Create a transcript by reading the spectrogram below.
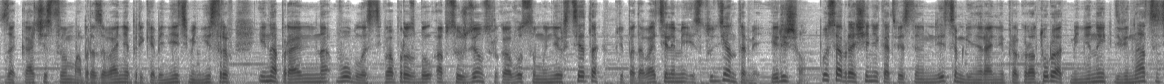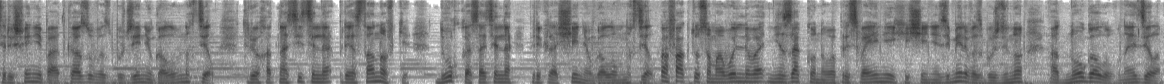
за качеством образования при Кабинете министров и направлена в область. Вопрос был обсужден с руководством университета, преподавателями и студентами процентами и решен. После обращения к ответственным лицам Генеральной прокуратуры отменены 12 решений по отказу в возбуждении уголовных дел, трех относительно приостановки, двух касательно прекращения уголовных дел. По факту самовольного незаконного присвоения и хищения земель возбуждено одно уголовное дело.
